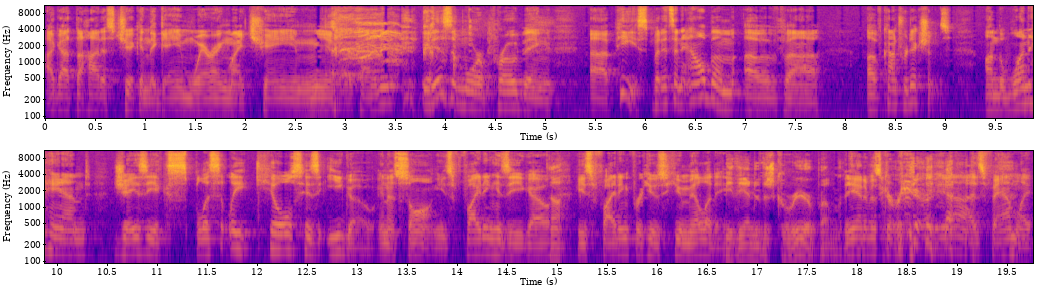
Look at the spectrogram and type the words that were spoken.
I got the hottest chick in the game wearing my chain. You know, kind of. It, it is a more probing uh, piece, but it's an album of. Uh, of contradictions. On the one hand, Jay Z explicitly kills his ego in a song. He's fighting his ego. Huh. He's fighting for his humility. Be the end of his career, probably. The end of his career, yeah, his family.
